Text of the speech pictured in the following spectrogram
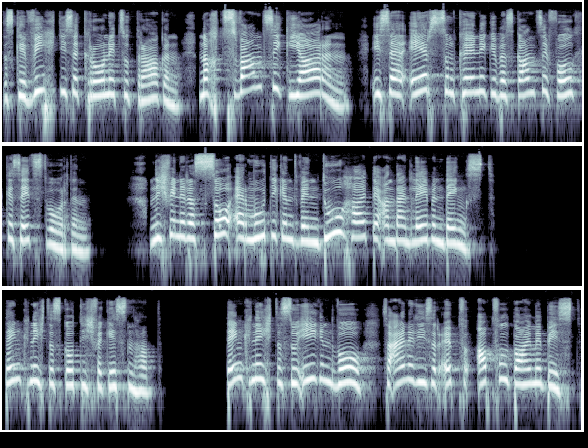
das Gewicht dieser Krone zu tragen. Nach 20 Jahren ist er erst zum König über das ganze Volk gesetzt worden. Und ich finde das so ermutigend, wenn du heute an dein Leben denkst. Denk nicht, dass Gott dich vergessen hat. Denk nicht, dass du irgendwo so einer dieser Apfelbäume bist,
